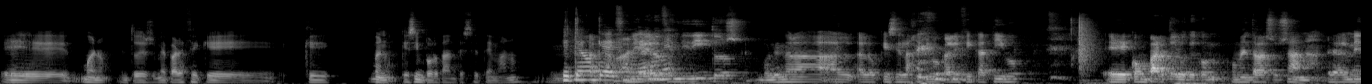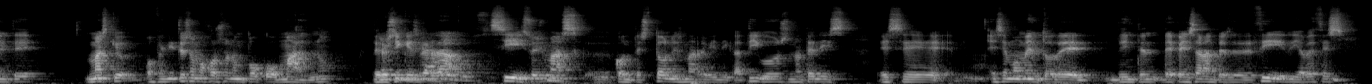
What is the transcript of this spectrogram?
Eh, bueno, entonces me parece que, que, bueno, que es importante este tema, ¿no? Yo tengo que A nivel defenderme. ofendiditos, volviendo a, a- a lo que es el adjetivo calificativo, eh, comparto lo que com- comentaba Susana. Realmente, más que ofendidos a lo mejor suena un poco mal, ¿no? Pero sí que es verdad, sí, sois más eh, contestones, más reivindicativos, no tenéis ese, ese momento de, de de pensar antes de decir y a veces,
